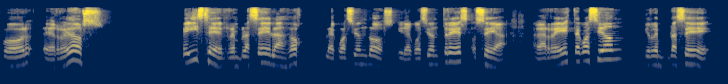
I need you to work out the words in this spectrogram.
por R2. ¿Qué hice? Reemplacé las dos, la ecuación 2 y la ecuación 3, o sea, agarré esta ecuación y reemplacé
